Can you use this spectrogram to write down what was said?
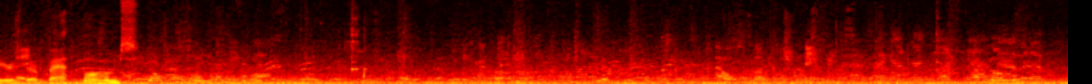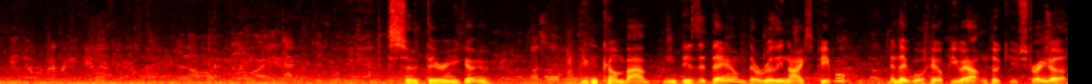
Over here is their bath bombs. So there you go. You can come by and visit them. They're really nice people and they will help you out and hook you straight up.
